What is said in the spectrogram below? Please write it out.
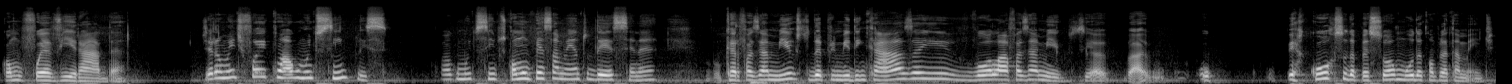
como foi a virada? Geralmente foi com algo muito simples. Algo muito simples, como um pensamento desse, né? Eu quero fazer amigos, estou deprimido em casa e vou lá fazer amigos. A- a- o, o percurso da pessoa muda completamente.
